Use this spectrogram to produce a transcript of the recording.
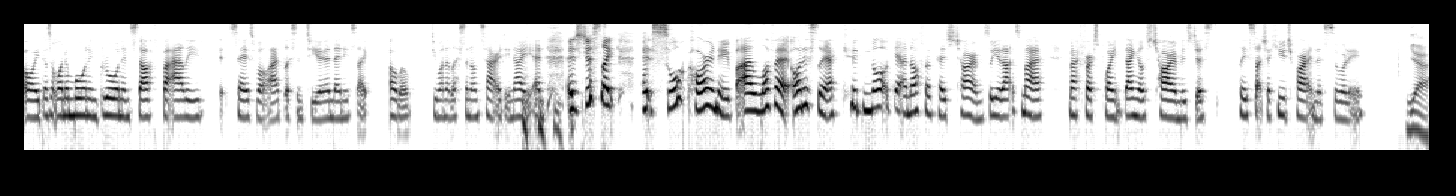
oh, he doesn't want to moan and groan and stuff. But Ali says, well, I'd listen to you. And then he's like, oh, well, do you want to listen on Saturday night? And it's just like, it's so corny, but I love it. Honestly, I could not get enough of his charm. So yeah, that's my, my first point. Daniel's charm is just plays such a huge part in this story. Yeah,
